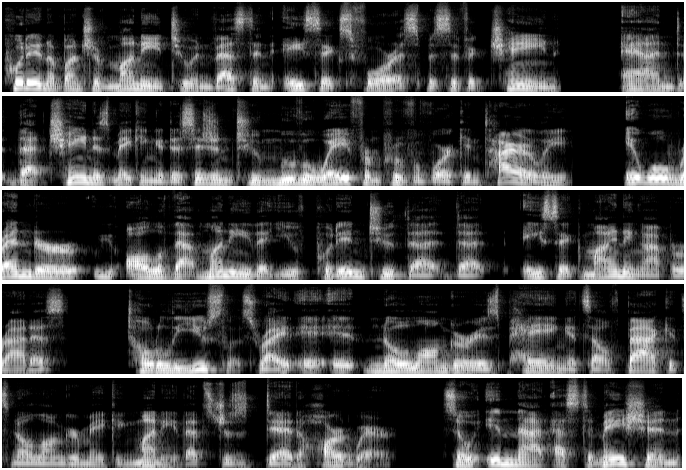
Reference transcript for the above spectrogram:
put in a bunch of money to invest in ASICs for a specific chain, and that chain is making a decision to move away from proof of work entirely, it will render all of that money that you've put into that, that ASIC mining apparatus totally useless, right? It, it no longer is paying itself back. It's no longer making money. That's just dead hardware. So, in that estimation,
